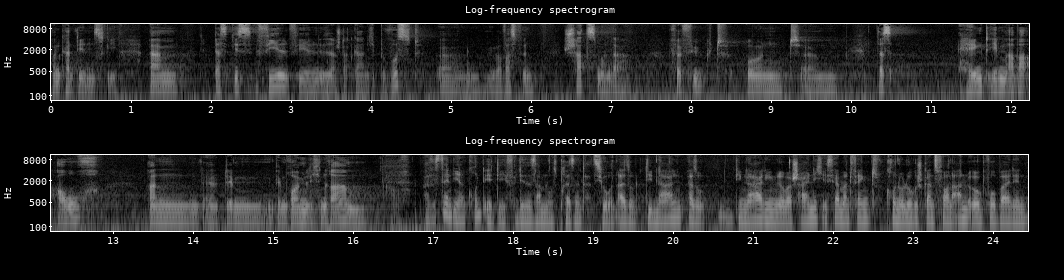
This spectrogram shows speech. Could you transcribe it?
von Kandinsky. Ähm, das ist vielen, vielen in dieser Stadt gar nicht bewusst, ähm, über was für ein Schatz man da verfügt. Und ähm, das hängt eben aber auch an äh, dem, dem räumlichen Rahmen. Auch. Was ist denn Ihre Grundidee für diese Sammlungspräsentation? Also die, nahe, also die naheliegende wahrscheinlich ist ja, man fängt chronologisch ganz vorne an, irgendwo bei den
